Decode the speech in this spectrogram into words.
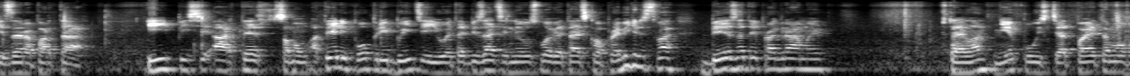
из аэропорта и PCR-тест в самом отеле по прибытию. Это обязательные условия тайского правительства. Без этой программы в Таиланд не пустят. Поэтому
